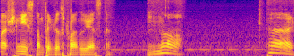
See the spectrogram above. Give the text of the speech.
Maszynistą tego składu jestem. No. Tak.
